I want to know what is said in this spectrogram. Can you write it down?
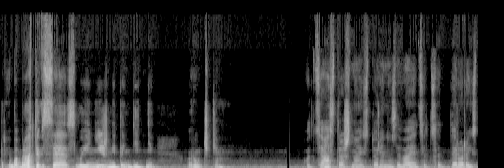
Треба брати все свої ніжні, тендітні ручки. Оця страшна історія називається це терорист.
